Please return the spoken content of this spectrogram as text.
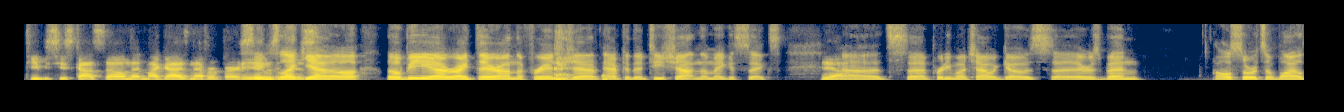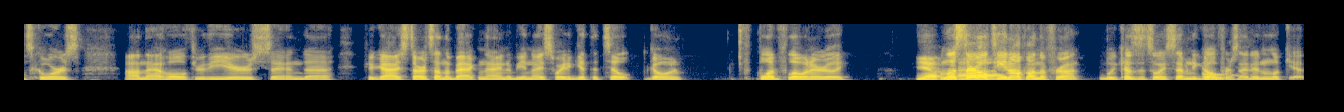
TPC Scottsdale, and then my guys never birdie. Seems it, like, just... yeah, they'll, they'll be uh, right there on the fringe uh, after their tee shot, and they'll make a six. Yeah. Uh, it's uh, pretty much how it goes. Uh, there's been all sorts of wild scores on that hole through the years. And uh, if your guy starts on the back nine, it'd be a nice way to get the tilt going, blood flowing early. Yeah. Unless they're all teeing off on the front because it's only 70 golfers. Ooh. I didn't look yet.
